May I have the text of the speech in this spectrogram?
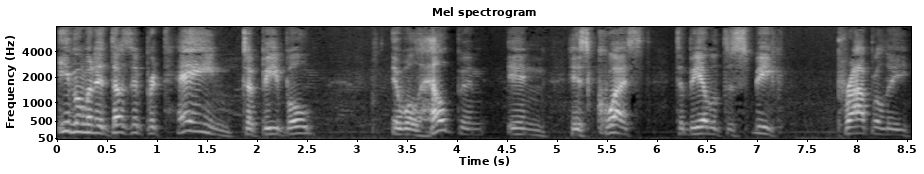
even when it doesn't pertain to people, it will help him in his quest to be able to speak properly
